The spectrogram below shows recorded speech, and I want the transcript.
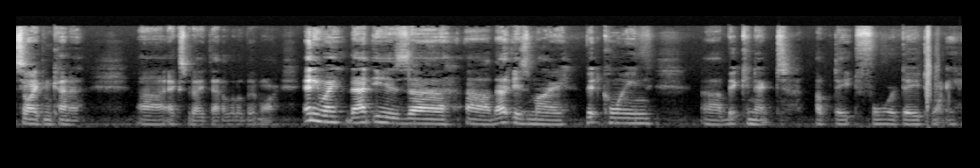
so I can kind of uh, expedite that a little bit more. Anyway, that is, uh, uh, that is my Bitcoin uh, BitConnect update for day 20.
